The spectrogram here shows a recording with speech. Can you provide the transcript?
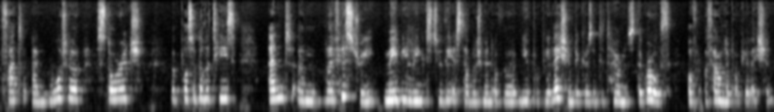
fat and water storage uh, possibilities. And um, life history may be linked to the establishment of a new population because it determines the growth of a founder population.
